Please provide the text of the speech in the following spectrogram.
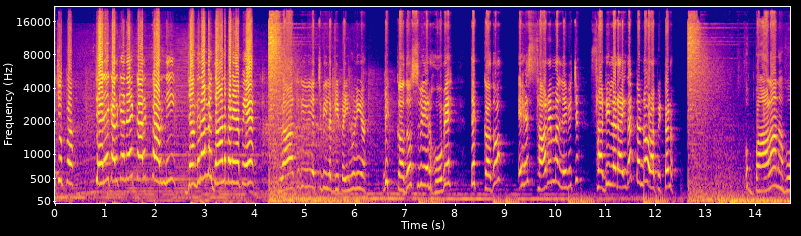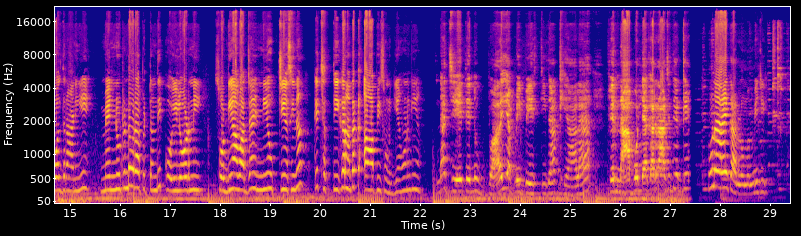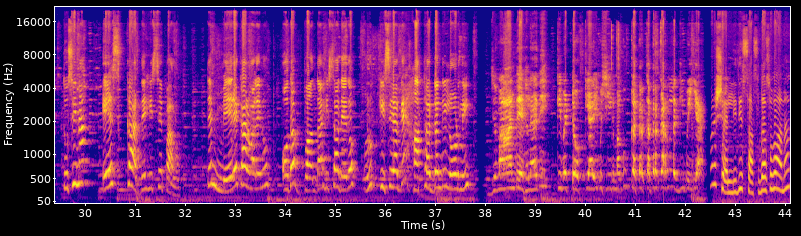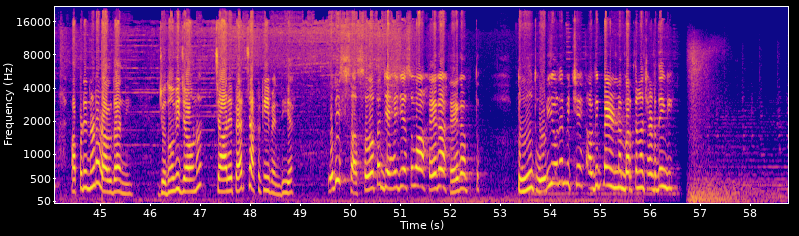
ਵੀ ਚੁੱਪ। ਤੇਰੇ ਕਰਕੇ ਨਾ ਇਹ ਘਰ ਘਰ ਨਹੀਂ। ਜੰਗ ਦਾ ਮੈਦਾਨ ਬਣਿਆ ਪਿਆ। ਹੈ। ਰਾਤ ਦੀ ਹੋਈ ਵੀ ਲੱਗੀ ਪਈ ਹੋਣੀ ਆ ਵੀ ਕਦੋਂ ਸਵੇਰ ਹੋਵੇ ਤੇ ਕਦੋਂ ਇਹ ਸਾਰੇ ਮਹੱਲੇ ਵਿੱਚ ਸਾਡੀ ਲੜਾਈ ਦਾ ਢੰਡੋਰਾ ਪਿੱਟਣ। ਉਹ ਬਾਲਾ ਨਾ ਬੋਲ ਦਰਾਣੀਏ ਮੈਨੂੰ ਢੰਡੋਰਾ ਪਿੱਟਣ ਦੀ ਕੋਈ ਲੋੜ ਨਹੀਂ। ਸੋਡੀਆਂ ਆਵਾਜ਼ਾਂ ਇੰਨੀਆਂ ਉੱਚੀਆਂ ਸੀ ਨਾ ਕਿ 36 ਘਰਾਂ ਤੱਕ ਆਪ ਹੀ ਸੁਣ ਗਈਆਂ ਹੋਣਗੀਆਂ। ਨਾ ਜੇ ਤੈਨੂੰ ਬਾਹਲੀ ਆਪਣੀ ਬੇਇੱਜ਼ਤੀ ਦਾ ਖਿਆਲ ਹੈ ਫਿਰ ਨਾ ਬੋਲਿਆ ਕਰ ਰਾਜ ਦੇ ਅੱਗੇ। ਹੁਣ ਐਂ ਕਰ ਲਓ ਮੰਮੀ ਜੀ ਤੁਸੀਂ ਨਾ ਇਸ ਘਰ ਦੇ ਹਿੱਸੇ ਪਾ ਲਓ ਤੇ ਮੇਰੇ ਘਰ ਵਾਲੇ ਨੂੰ ਉਹਦਾ ਬੰਦਾ ਹਿੱਸਾ ਦੇ ਦਿਓ। ਉਹਨੂੰ ਕਿਸੇ ਅੱਗੇ ਹੱਥ ਅੱਡਣ ਦੀ ਲੋੜ ਨਹੀਂ। ਜਵਾਨ ਦੇਖ ਲੈ ਇਹਦੀ ਕਿਵੇਂ ਟੋਕੇ ਵਾਲੀ ਮਸ਼ੀਨ ਵਾਂਗੂ ਕਤਰ ਕਤਰ ਕਰਨ ਲੱਗੀ ਪਈ ਆ ਪਰ ਸ਼ੈਲੀ ਦੀ ਸੱਸ ਦਾ ਸੁਭਾਅ ਨਾ ਆਪਣੇ ਨਾਲ ਰਲਦਾ ਨਹੀਂ। ਜਦੋਂ ਵੀ ਜਾਓ ਨਾ ਚਾਰੇ ਪੈਰ ਚੱਕ ਕੇ ਹੀ ਪੈਂਦੀ ਹੈ ਉਹਦੀ ਸੱਸ ਦਾ ਤਾਂ ਜਿਹੇ ਜਿਹਾ ਸੁਭਾਅ ਹੈਗਾ ਹੈਗਾ ਪੁੱਤ। ਤੂੰ ਥੋੜੀ ਉਹਦੇ ਪਿੱਛੇ ਆਪਦੀ ਭੈਣ ਨਾਲ ਵਰਤਣਾ ਛੱਡ ਦੇਂਗੀ।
